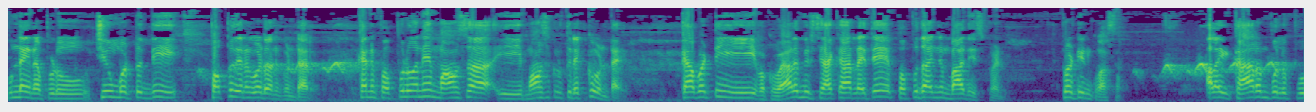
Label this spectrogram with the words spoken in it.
పుండైనప్పుడు చీము పట్టుద్ది పప్పు తినకూడదు అనుకుంటారు. కానీ పప్పులోనే మాంస ఈ మాంసకృతులు ఎక్కువ ఉంటాయి. కాబట్టి ఒకవేళ మీరు శాఖాహారులు అయితే పప్పు ధాన్యం బాగా తీసుకోండి ప్రోటీన్ కోసం. అలాగే కారం పులుపు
